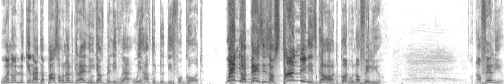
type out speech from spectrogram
We were not looking at the pastor, we're not looking at anything, we just believe we, are, we have to do this for God. When your basis of standing is God, God will not fail you. Will not fail you.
